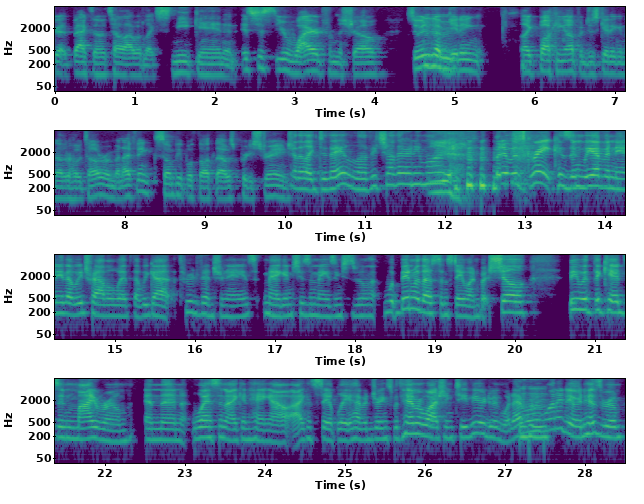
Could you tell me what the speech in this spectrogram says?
get back to the hotel, I would like sneak in and it's just you're wired from the show. So we ended Mhm. up getting like bucking up and just getting another hotel room. And I think some people thought that was pretty strange. Yeah, they're like, do they love each other anymore? Yeah. but it was great because then we have a nanny that we travel with that we got through Adventure Nannies. Megan, she's amazing. She's been, with- us since day one, but she'll be with the kids in my room, and then Wes and I can hang out. I can stay up late having drinks with him or watching TV or doing whatever we Mhm. want to do in his room,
